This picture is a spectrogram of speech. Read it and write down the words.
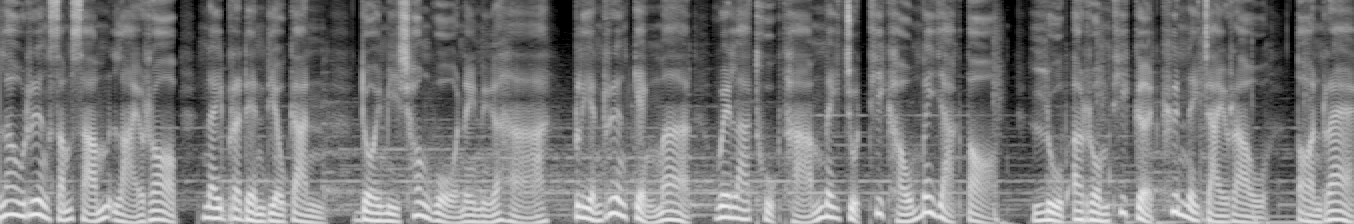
เล่าเรื่องซ้ำๆหลายรอบในประเด็นเดียวกัน โดยมีช่องโหว่ในเนื้อหา เปลี่ยนเรื่องเก่งมาก เวลาถูกถามในจุดที่เขาไม่อยากตอบลูปอารมณ์ที่เกิดขึ้นในใจเรา ตอนแรก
